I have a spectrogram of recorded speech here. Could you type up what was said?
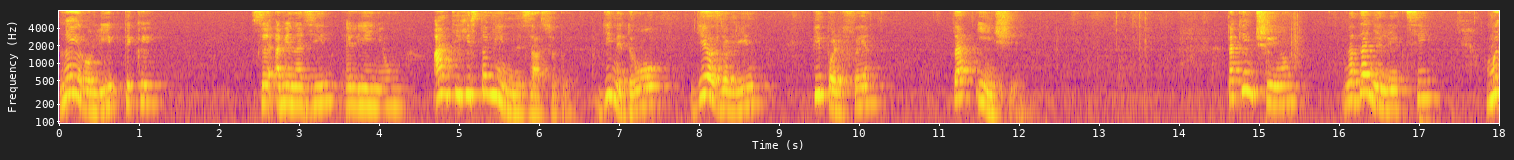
нейроліптики, це аміназин, еленіум, антигістамінні засоби, дімідрол, діазолін, піпольфен та інші. Таким чином, на даній лекції ми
